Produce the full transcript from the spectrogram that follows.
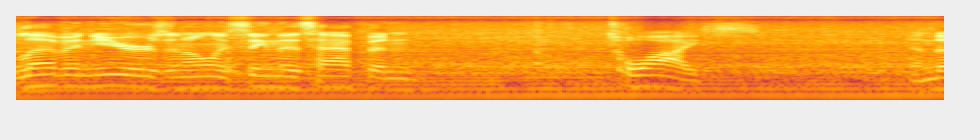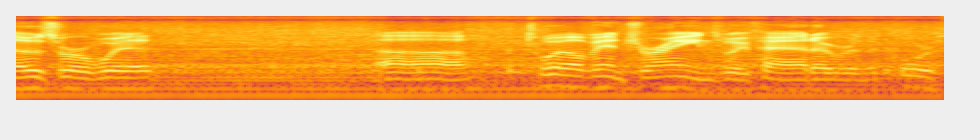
11 years and only seen this happen twice. And those were with uh, 12 inch rains we've had over the course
